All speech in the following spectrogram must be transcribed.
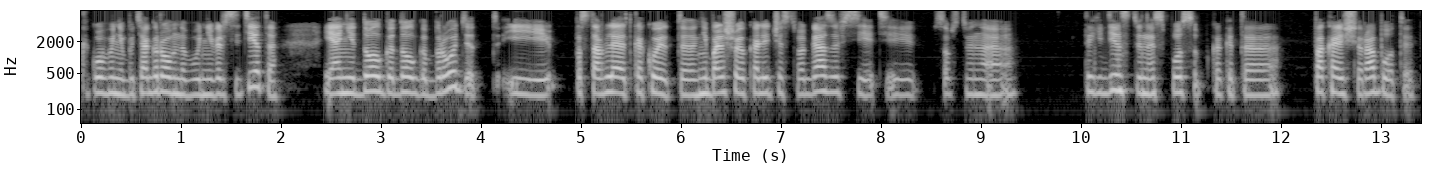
какого-нибудь огромного университета, и они долго-долго бродят и поставляют какое-то небольшое количество газа в сеть. И, собственно, это единственный способ, как это пока еще работает.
